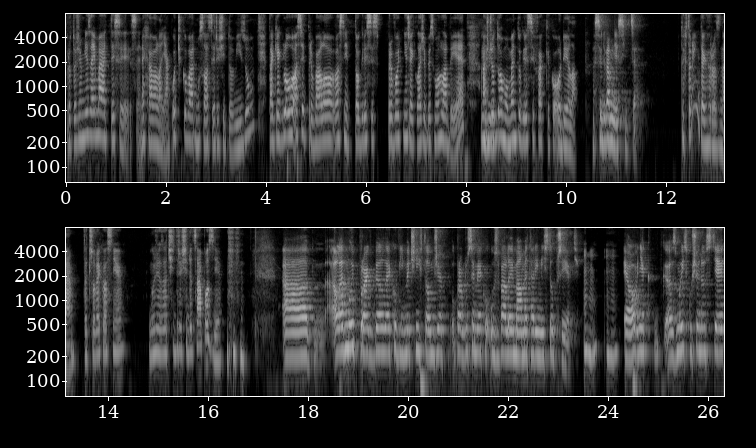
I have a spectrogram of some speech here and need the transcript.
Protože mě zajímá, ty si se nechávala nějak očkovat, musela si řešit to výzum, tak jak dlouho asi trvalo vlastně to, kdy jsi prvotně řekla, že bys mohla vyjet, až mm-hmm. do mhm. toho momentu, kdy jsi fakt jako odjela? Asi dva měsíce. Tak to není tak hrozné. To člověk vlastně může začít řešit docela pozdě. Uh, ale můj projekt byl jako výjimečný v tom, že opravdu se mi jako uzvali, máme tady místo přijet. Uh-huh, uh-huh. Jo, něk, z mojí zkušenosti,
